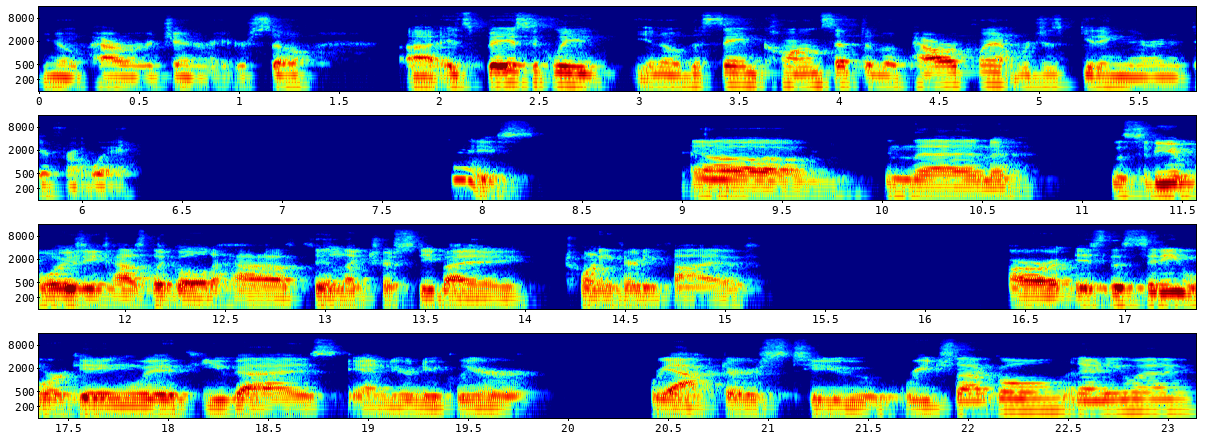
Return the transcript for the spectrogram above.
you know, power generator. So uh, it's basically, you know, the same concept of a power plant. We're just getting there in a different way. Nice. Um, and then the city of Boise has the goal to have clean electricity by 2035. Are is the city working with you guys and your nuclear reactors to reach that goal in any way?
